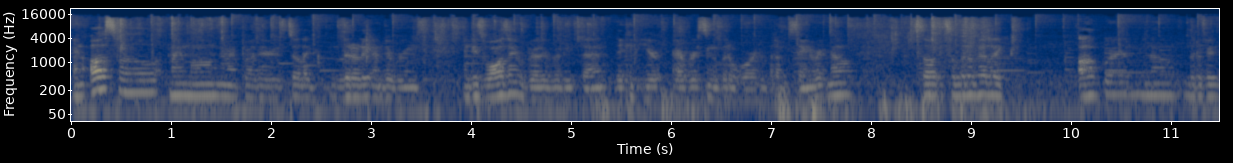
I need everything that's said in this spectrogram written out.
And also, my mom and my brother are still like literally in the rooms. And these walls are really, really thin. They can hear every single little word that I'm saying right now. So it's a little bit like awkward, you know, a little bit,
